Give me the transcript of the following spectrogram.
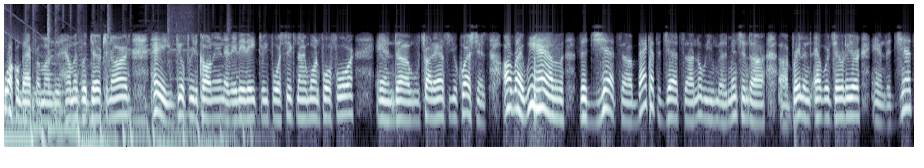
Welcome back from Under the Helmet with Derek Kennard. Hey, feel free to call in at 888-346-9144 and uh, we'll try to answer your questions. All right, we have the Jets. Uh, back at the Jets, uh, I know we mentioned uh, uh, Braylon Edwards earlier, and the Jets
